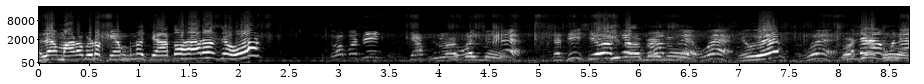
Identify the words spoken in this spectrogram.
તો મારો બેટો કેમ્પ નો ચા તો સારો છે હો. તો પછી કેમ્પનું. છે? સધી સેવા નામ છે ઓય. એવું ઓય. અલ્યા મને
